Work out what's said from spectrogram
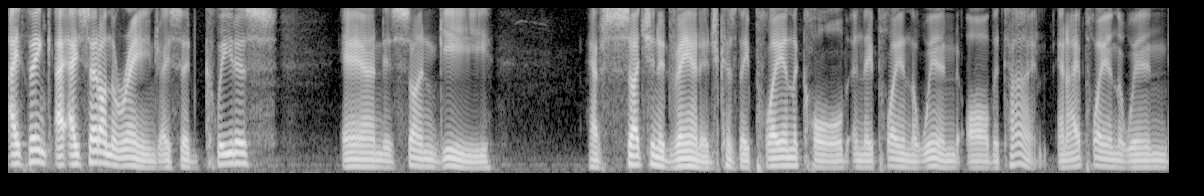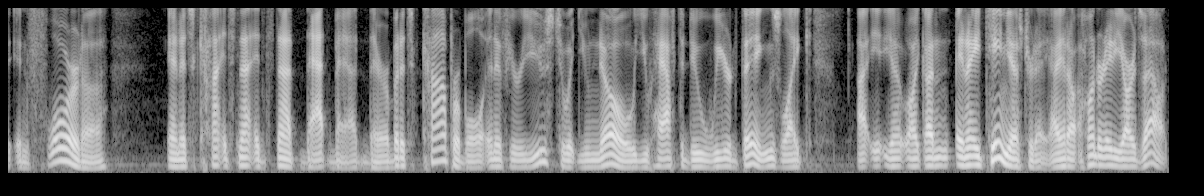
I think I, I said on the range. I said Cletus and his son Guy have such an advantage because they play in the cold and they play in the wind all the time. And I play in the wind in Florida, and it's it's not it's not that bad there, but it's comparable. And if you're used to it, you know you have to do weird things like, I, you know, like on an 18 yesterday, I had 180 yards out.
